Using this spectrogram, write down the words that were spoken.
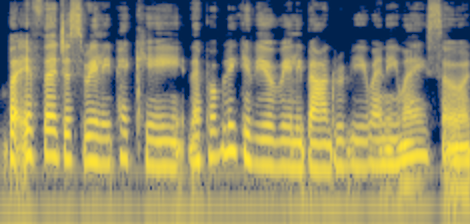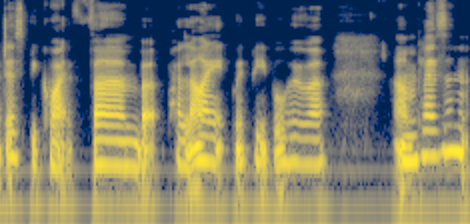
But if they're just really picky, they'll probably give you a really bad review anyway. So I just be quite firm but polite with people who are unpleasant.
